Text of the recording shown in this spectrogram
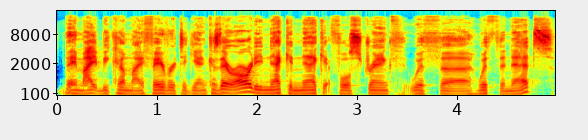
they might become my favorite again because they're already neck and neck at full strength with uh, with the Nets.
